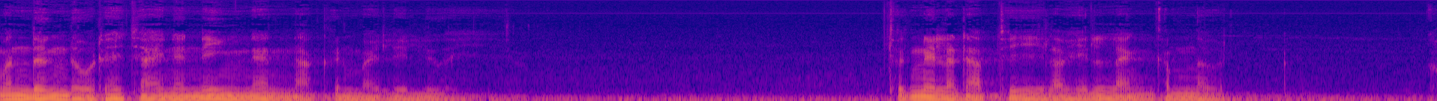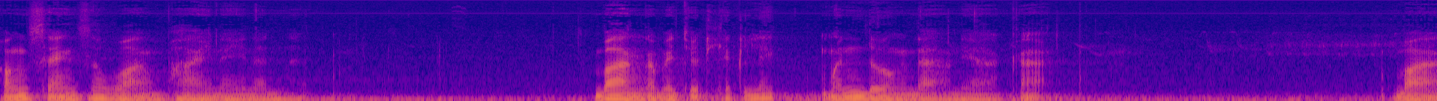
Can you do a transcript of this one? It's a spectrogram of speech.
มันดึงดูดให้ใจนั้นนิ่งแน่นหนักขึ้นไปเรื่อย ถึงในระดับที่เราเห็นแหล่งกำเนิด ของแสงสว่างภายในนั้น บ้างก็เป็นจุดเล็ก ๆ เหมือนดวงดาวในอากาศ บ้าง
